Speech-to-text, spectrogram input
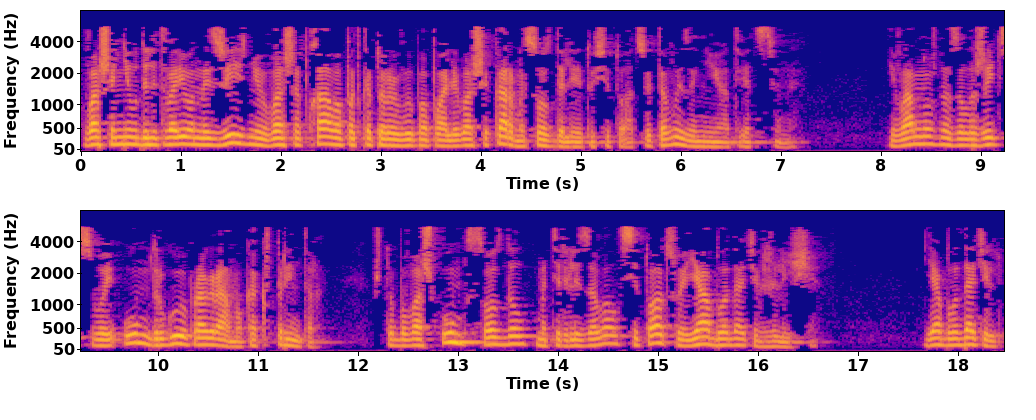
Ваша неудовлетворенность жизнью, ваша пхава, под которую вы попали, ваши кармы создали эту ситуацию. Это вы за нее ответственны. И вам нужно заложить в свой ум другую программу, как в принтер, чтобы ваш ум создал, материализовал ситуацию «я обладатель жилища». Я обладатель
